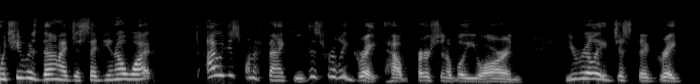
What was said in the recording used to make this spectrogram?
when she was done, I just said, "You know what? I would just want to thank you. This is really great. How personable you are, and you really just a great.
